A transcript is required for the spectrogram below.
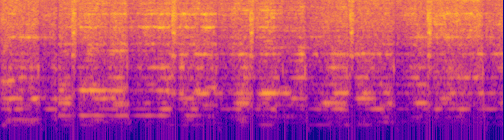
Thank you.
